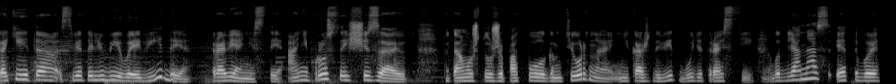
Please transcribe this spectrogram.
Какие-то светолюбивые виды травянистые, они просто исчезают, потому что уже под пологом терна не каждый вид будет расти. Вот для нас этого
